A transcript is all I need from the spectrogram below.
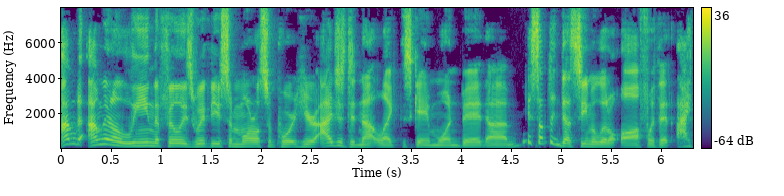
am I'm going to lean the Phillies with you some moral support here. I just did not like this game one bit. Um, something does seem a little off with it. I,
